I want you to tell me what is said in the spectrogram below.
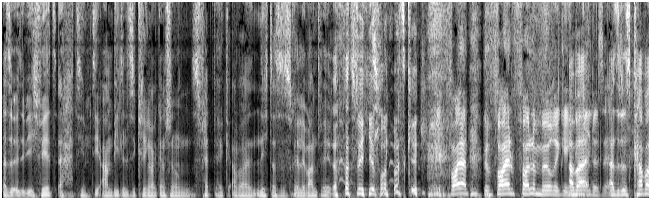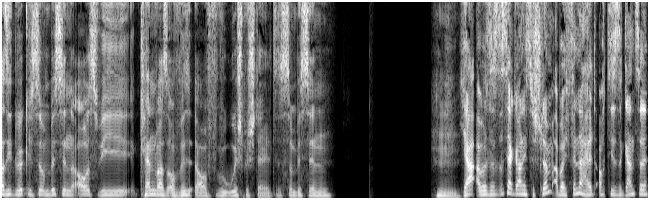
also ich will jetzt, ach, die, die armen Beatles, die kriegen halt ganz schön das Fett weg, aber nicht, dass es relevant wäre, was wir hier von uns geben. Wir feuern, wir feuern volle Möhre gegen aber, die Beatles. Ey. Also das Cover sieht wirklich so ein bisschen aus wie Canvas auf, auf Wish bestellt. Das ist so ein bisschen. Hm. Ja, aber das ist ja gar nicht so schlimm, aber ich finde halt auch diese ganze,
